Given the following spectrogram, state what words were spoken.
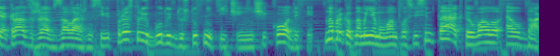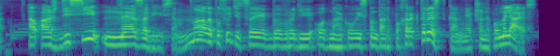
якраз вже в залежності від пристрою будуть доступні ті чи інші кодики. Наприклад, на моєму OnePlus 8T активувало LDAC. LHDC не завівся. Ну але по суті це якби вроді однаковий стандарт по характеристикам, якщо не помиляюсь.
